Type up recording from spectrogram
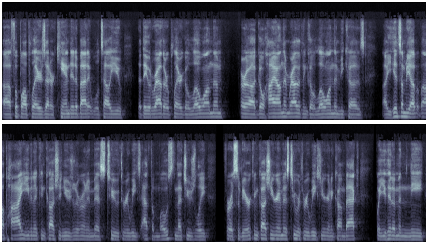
uh, football players that are candid about it will tell you that they would rather a player go low on them or uh, go high on them rather than go low on them because uh, you hit somebody up, up high, even a concussion, usually you're going to miss two, three weeks at the most. And that's usually for a severe concussion, you're going to miss two or three weeks and you're going to come back. But you hit him in the knee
